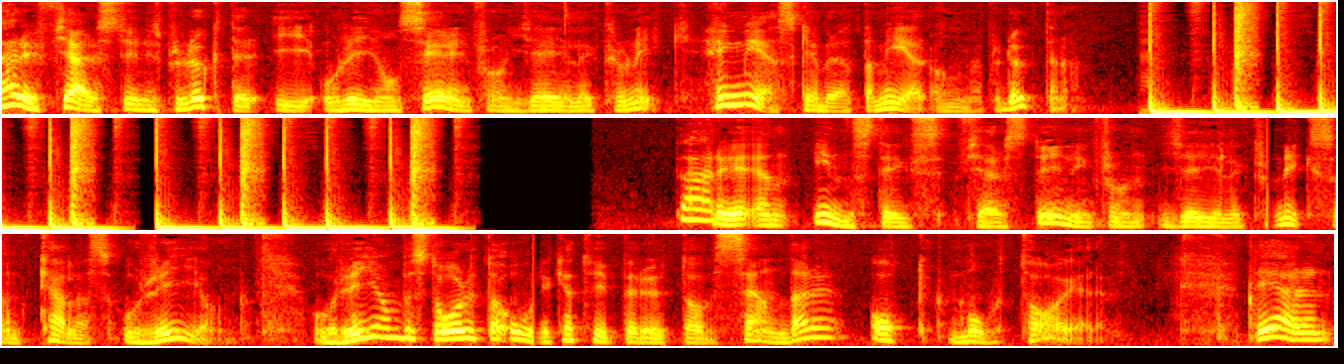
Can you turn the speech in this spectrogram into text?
Det här är fjärrstyrningsprodukter i Orion-serien från J Elektronik. Häng med ska jag berätta mer om de här produkterna. Det här är en instegsfjärrstyrning från J Electronic som kallas Orion. Orion består av olika typer av sändare och mottagare. Det är en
